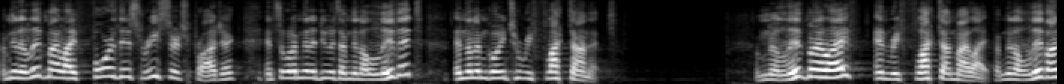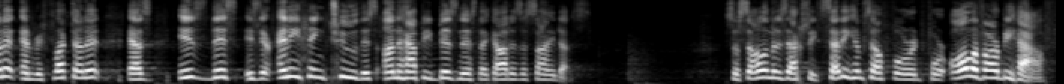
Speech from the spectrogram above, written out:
I'm going to live my life for this research project. And so, what I'm going to do is, I'm going to live it, and then I'm going to reflect on it. I'm going to live my life and reflect on my life. I'm going to live on it and reflect on it as is this is there anything to this unhappy business that God has assigned us? So Solomon is actually setting himself forward for all of our behalf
